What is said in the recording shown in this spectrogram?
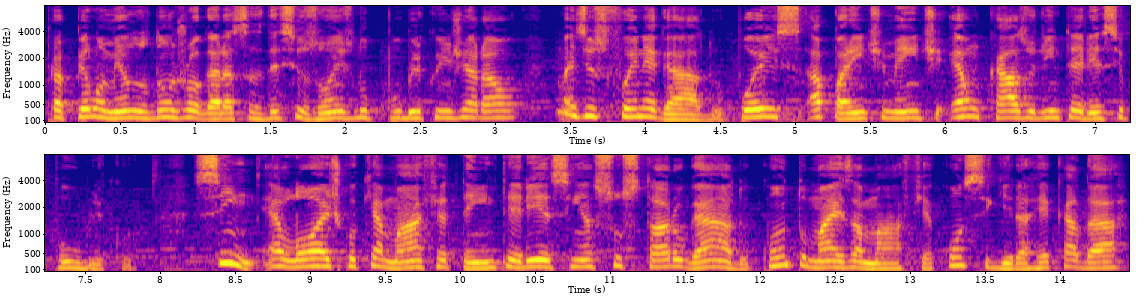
para pelo menos não jogar essas decisões no público em geral, mas isso foi negado, pois aparentemente é um caso de interesse público. Sim, é lógico que a máfia tem interesse em assustar o gado. Quanto mais a máfia conseguir arrecadar,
